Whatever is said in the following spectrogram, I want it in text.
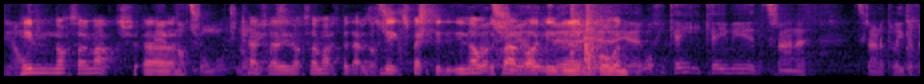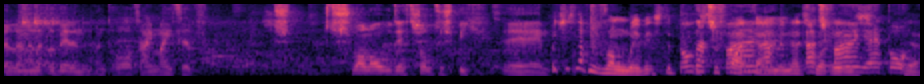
You know, Him, not so much. Uh, Him not so much. No, Kash not so much, but that was to be expected. You know what the crowd like is in Liverpool. Yeah, yeah. Look, he came, he came here trying to trying to play the villain a little bit, and, and thought I might have swallowed it, so to speak. Um, Which is nothing wrong with. It's the, no, it's that's the fine. fight game, that- and that's, that's what fine. it is. Yeah, but Yeah.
